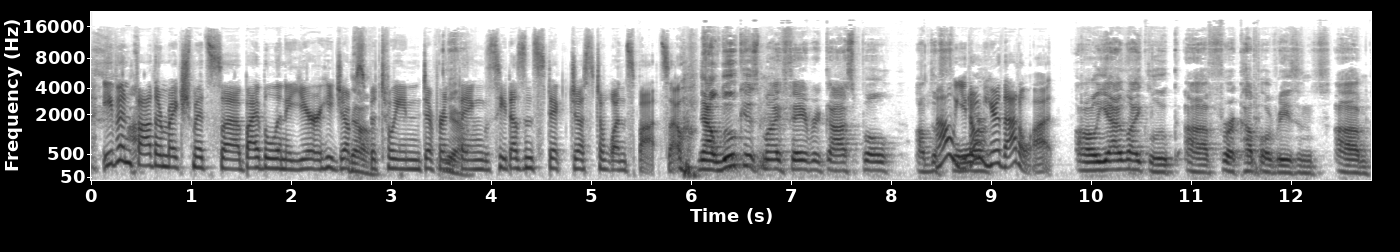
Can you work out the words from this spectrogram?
Even Father Mike Schmitz's uh, Bible in a year, he jumps no. between different yeah. things. He doesn't stick just to one spot. So now Luke is my favorite gospel of the. Oh, four. you don't hear that a lot. Oh yeah, I like Luke uh, for a couple of reasons. Um,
